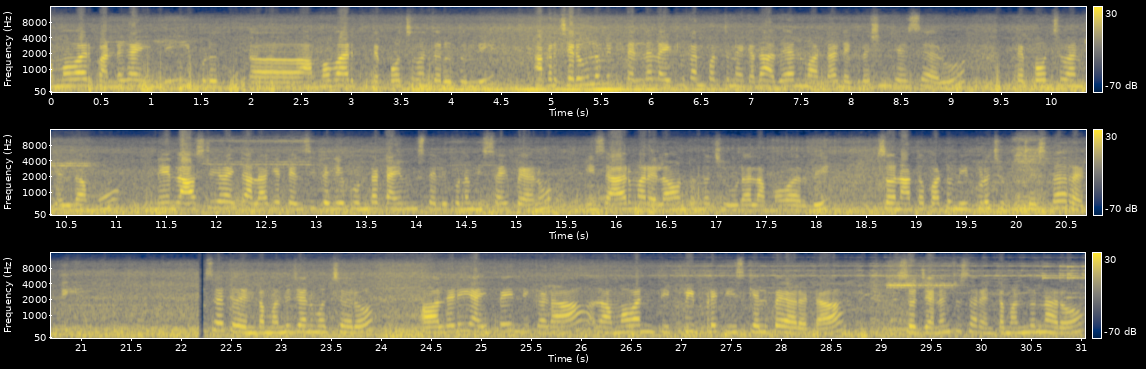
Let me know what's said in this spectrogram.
అమ్మవారి పండుగ అయింది. ఇప్పుడు అమ్మవారి తెప్పోత్సవం జరుగుతుంది. అక్కడ చెరువులో మీకు తెల్ల లైట్లు కనపడుతున్నాయి కదా అదే అన్నమాట. డెకరేషన్ చేశారు. తెప్పోత్సవానికి వెళ్దాము. నేను లాస్ట్ ఇయర్ అయితే అలాగే తెలిసి తెలియకుండా టైమింగ్స్ తెలియకుండా మిస్ అయిపోయాను. ఈసారి మరి ఎలా ఉంటుందో చూడాలి అమ్మవారిది. సో నాతో పాటు మీకు కూడా చూపించేస్తా రండి. చూసారు కదా ఎంతమంది జనం వచ్చారో. ఆల్రెడీ అయిపోయింది ఇక్కడ. అమ్మవారిని తిప్పి ఇప్పుడే తీసుకెళ్ళిపోయారట. సో జనం చూసారు ఎంతమంది ఉన్నారో.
